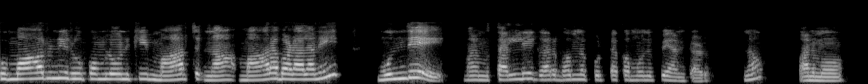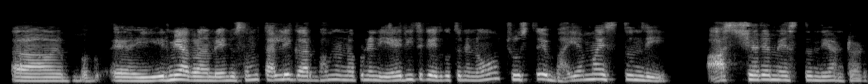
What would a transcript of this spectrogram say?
కుమారుని రూపంలోనికి మార్చ మారబడాలని ముందే మనము తల్లి గర్భంలో పుట్టక మునిపే అంటాడు. మనము ఇర్మియా గ్రంథంలో ఏం చూస్తాము? తల్లి గర్భం ఉన్నప్పుడు నేను ఏ రీతిగా ఎదుగుతున్నానో చూస్తే భయం వేస్తుంది ఆశ్చర్యం వేస్తుంది అంటాడు.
